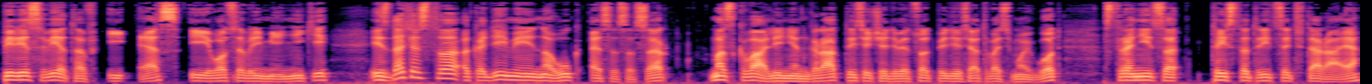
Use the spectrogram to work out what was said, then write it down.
Пересветов И.С. и его современники. Издательство Академии наук СССР. Москва-Ленинград, 1958 год, страница 332.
